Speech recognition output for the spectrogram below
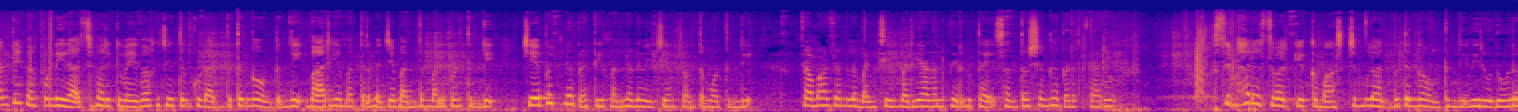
అంతేకాకుండా ఈ రాశి వారికి వైవాహిక జీవితం కూడా అద్భుతంగా ఉంటుంది. భార్యాభర్తల మధ్య బంధం బలపడుతుంది. చేపట్టిన ప్రతి పనులను విజయం సొంతమవుతుంది. సమాజంలో మంచి మర్యాదలు పెరుగుతాయి సంతోషంగా గడుపుతారు. సింహరాశి వారికి యొక్క మాస్టంలో అద్భుతంగా ఉంటుంది. వీరు దూర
